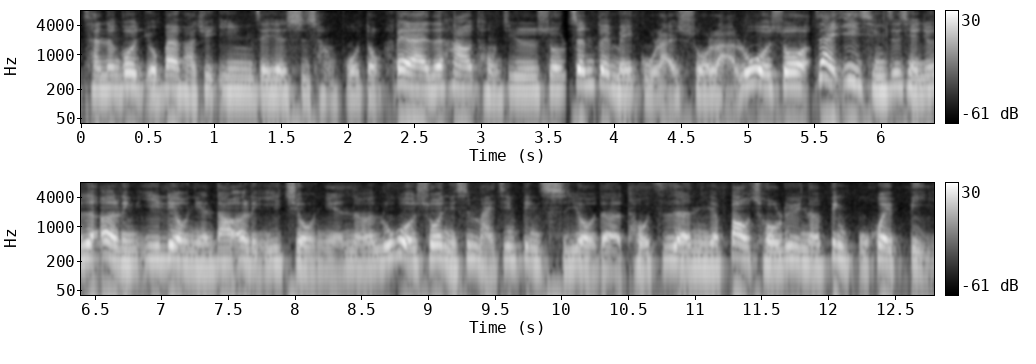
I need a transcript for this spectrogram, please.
才能够有办法去应应这些市场波动。贝莱德他有统计，就是说，针对美股来说啦，如果说在疫情之前，就是二零一六年到二零一九年呢，如果说你是买进并持有的投资人，你的报酬率呢，并不会比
